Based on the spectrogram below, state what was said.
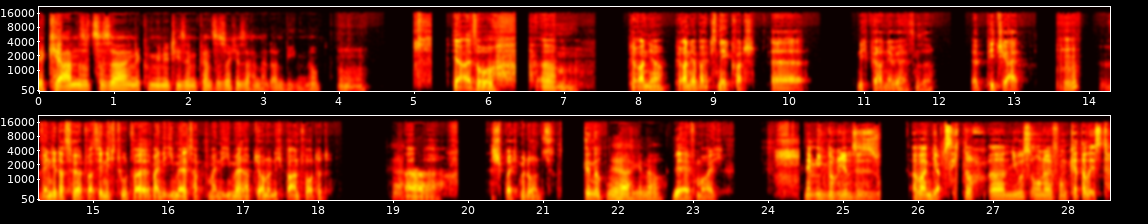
der Kern sozusagen der Community sind, kannst du solche Sachen halt anbieten, ne? Mhm. Ja, also ähm, Piranha, Piranha Bytes? Nee, Quatsch. Äh, nicht Piranha, wie heißen sie? Äh, PGI. Mhm. Wenn ihr das hört, was ihr nicht tut, weil meine E-Mails habt, meine E-Mail habt ihr auch noch nicht beantwortet, äh, sprecht mit uns. Genau. Ja, genau. Wir helfen euch. Ignorieren Sie sie so. Aber Ja. gibt es nicht noch äh, News ohne von Catalyst?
